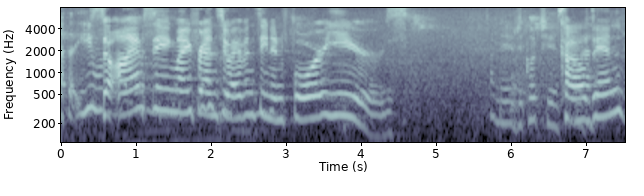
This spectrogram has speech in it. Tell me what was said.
so I'm seeing my friends who I haven't seen in four years. Calden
